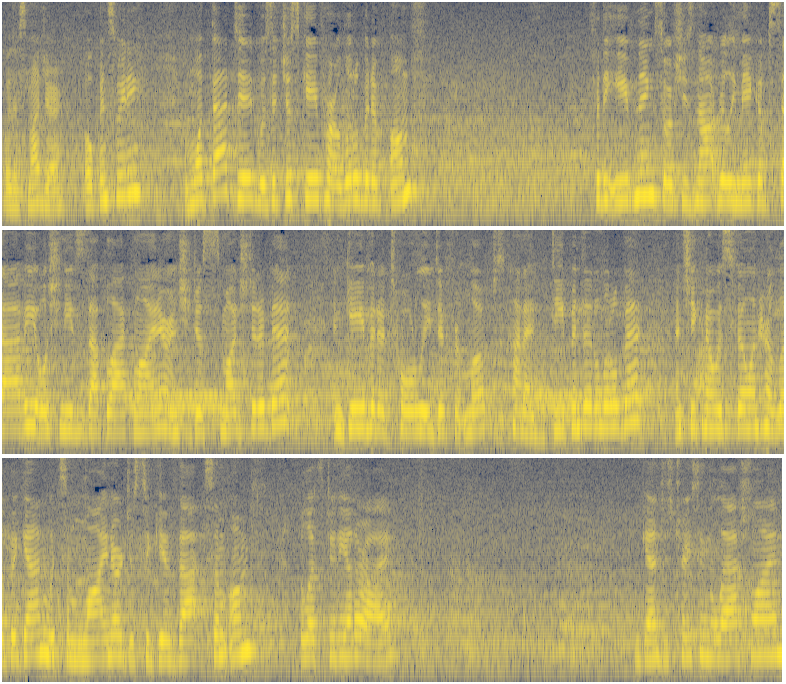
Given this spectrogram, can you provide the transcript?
with a smudger. Open, sweetie? And what that did was it just gave her a little bit of oomph for the evening. So if she's not really makeup savvy, all she needs is that black liner and she just smudged it a bit and gave it a totally different look, just kind of deepened it a little bit. And she can always fill in her lip again with some liner just to give that some oomph. But let's do the other eye. Again, just tracing the lash line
